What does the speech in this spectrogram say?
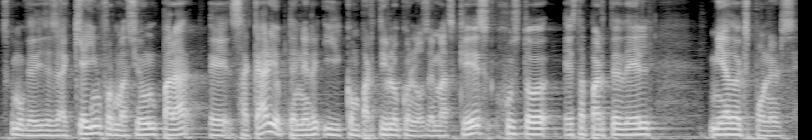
es como que dices, aquí hay información para eh, sacar y obtener y compartirlo con los demás, que es justo esta parte del miedo a exponerse.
